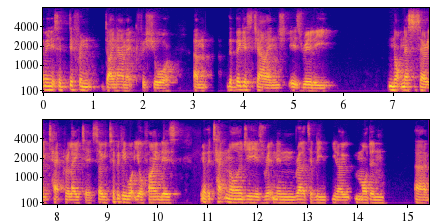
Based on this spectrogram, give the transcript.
I mean, it's a different dynamic for sure. Um, the biggest challenge is really not necessarily tech related. So typically, what you'll find is, you know, the technology is written in relatively, you know, modern uh,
